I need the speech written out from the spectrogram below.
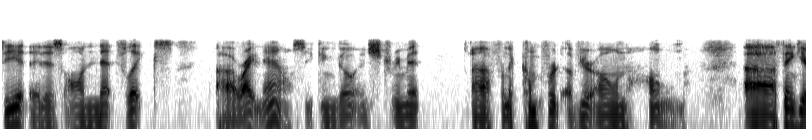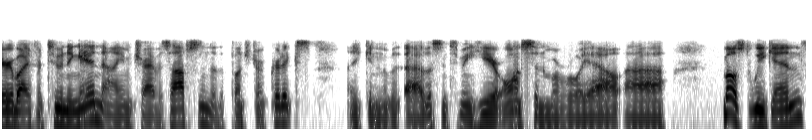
see it, it is on Netflix uh, right now, so you can go and stream it uh, from the comfort of your own home. Uh, thank you, everybody, for tuning in. I am Travis Hobson of the Punch Drunk Critics. You can uh, listen to me here on Cinema Royale uh, most weekends.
